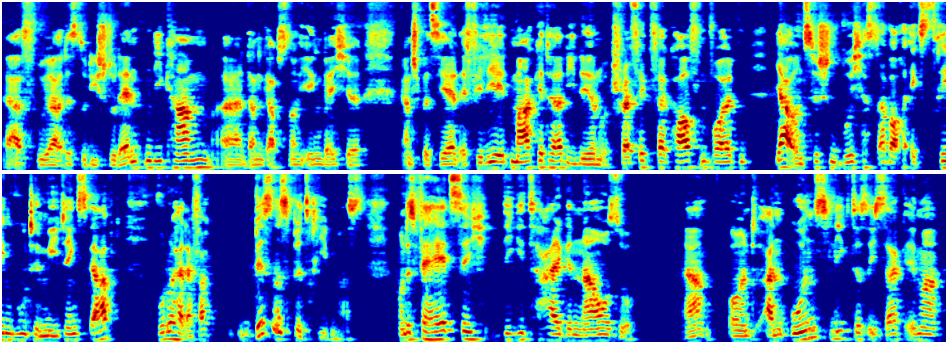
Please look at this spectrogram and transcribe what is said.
ja, früher hattest du die Studenten, die kamen, äh, dann gab es noch irgendwelche ganz speziellen Affiliate-Marketer, die dir nur Traffic verkaufen wollten. Ja, und zwischendurch hast du aber auch extrem gute Meetings gehabt, wo du halt einfach Business betrieben hast. Und es verhält sich digital genauso. Ja, und an uns liegt es, ich sage immer,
